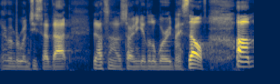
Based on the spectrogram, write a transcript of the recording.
I remember when she said that. That's when I was starting to get a little worried myself. Um,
